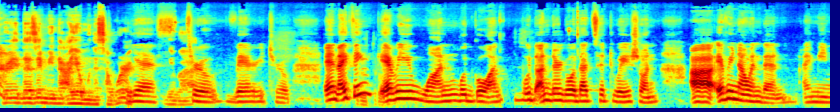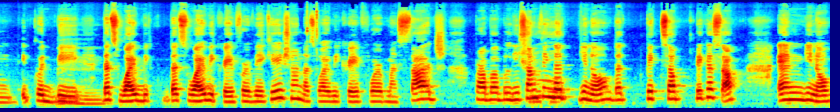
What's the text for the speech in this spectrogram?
Pero it doesn't mean na ayaw mo na sa work, Yes, 'di ba? true. Very true. And I True, think true. everyone would go on would undergo that situation uh every now and then. I mean, it could be Mm. that's why we that's why we crave for vacation, that's why we crave for massage, probably something that, True. you know, that picks up pick us up and you know,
